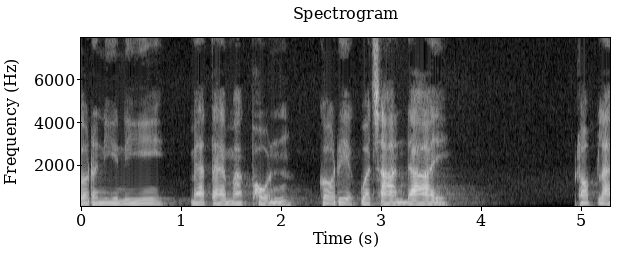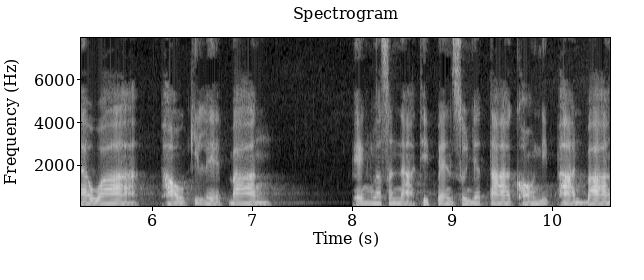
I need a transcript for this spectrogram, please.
กรณีนี้แม้แต่มรรคผลก็เรียกว่าฌานได้ เพราะแปลว่า เผากิเลสบ้าง เพ่งลักษณะที่เป็นสุญญตาของนิพพานบ้าง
